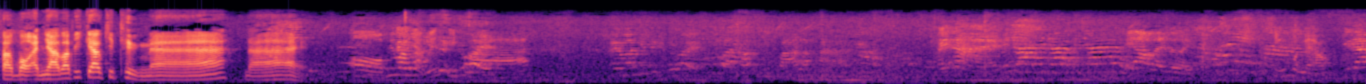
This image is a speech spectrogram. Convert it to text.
ฝากบอกอัญญาว่าพี่แก้วคิดถึงนะ ได้ อ๋อ พี่วาวอยากเล่นสีฟ้าไม่เอาอะไรเลย ทิ้งหมดแล้ว ไม่ได้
